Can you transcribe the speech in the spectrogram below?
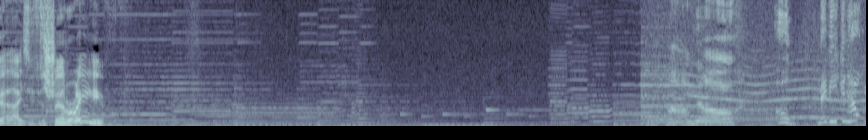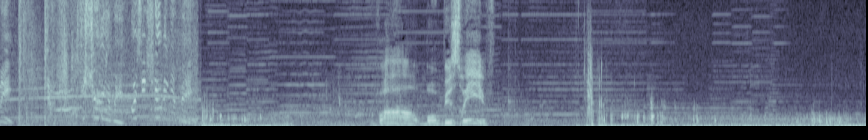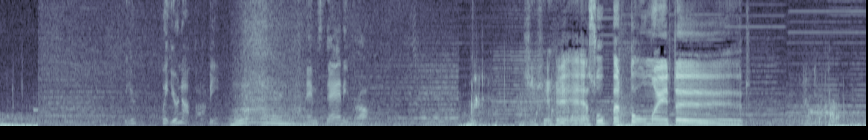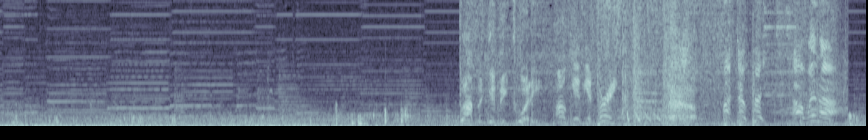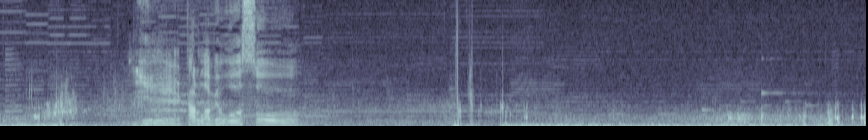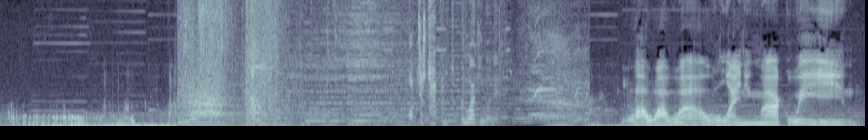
guys, it is Sheriff. Oh no. Oh, maybe he can help me. He's shooting at me. Why is he shooting at me? Wow, Bobby Swift. Wait, you're not Bobby. Name's Danny, bro. Yeah, Super Tow Mater. Drop and give me 20. I'll give you three. One, two, three. A winner. Yeah, Carla Veloso. What just happened? I'm working on it. Wow, wow, wow, Lightning McQueen!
